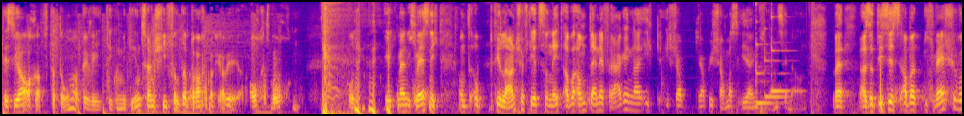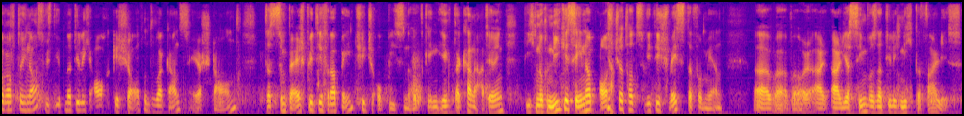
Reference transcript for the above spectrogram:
das ja auch auf der Donau bewältigen. Mit irgendeinem Schifferl, da braucht man, glaube ich, acht Wochen. Und ich meine, ich weiß nicht, und ob die Landschaft jetzt so nett, aber um deine Frage, na, ich, ich glaube, ich schaue mir es eher im Fernsehen an. Weil, also dieses, aber ich weiß schon, worauf du hinaus willst. Ich habe natürlich auch geschaut und war ganz erstaunt, dass zum Beispiel die Frau Bencic abbissen hat gegen irgendeine Kanadierin, die ich noch nie gesehen habe. Ausgeschaut ja. hat wie die Schwester von mir. Äh, Al-Yassim, was natürlich nicht der Fall ist.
